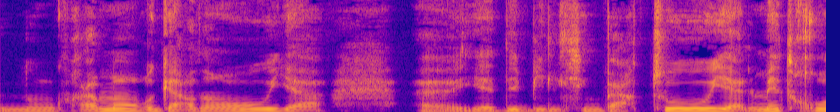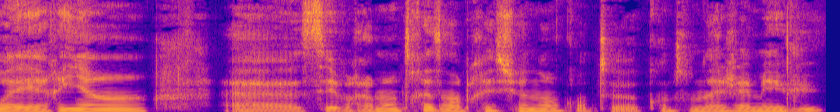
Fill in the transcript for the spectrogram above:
donc vraiment on regarde en haut, il y a euh, il y a des buildings partout, il y a le métro aérien, euh, c'est vraiment très impressionnant quand quand on n'a jamais vu.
